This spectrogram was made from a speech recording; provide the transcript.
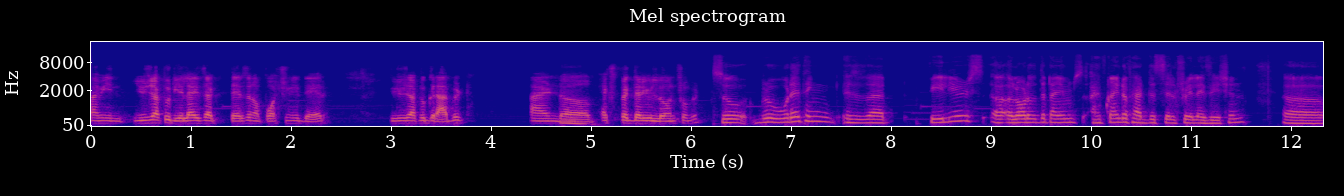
I mean, you just have to realize that there's an opportunity there. You just have to grab it and uh, hmm. expect that you learn from it. So, bro, what I think is that failures, uh, a lot of the times, I've kind of had this self realization uh,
